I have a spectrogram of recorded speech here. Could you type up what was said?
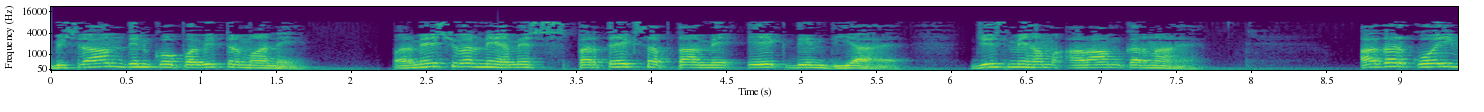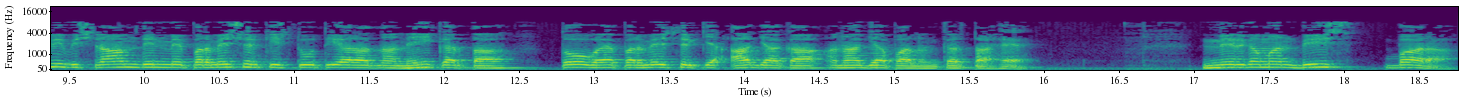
विश्राम दिन को पवित्र माने। परमेश्वर ने हमें प्रत्येक सप्ताह में एक दिन दिया है, जिसमें हम आराम करना है। अगर कोई भी विश्राम दिन में परमेश्वर की स्तुति आराधना नहीं करता तो वह परमेश्वर की आज्ञा का अनाज्ञा पालन करता है। निर्गमन बीस बारह।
